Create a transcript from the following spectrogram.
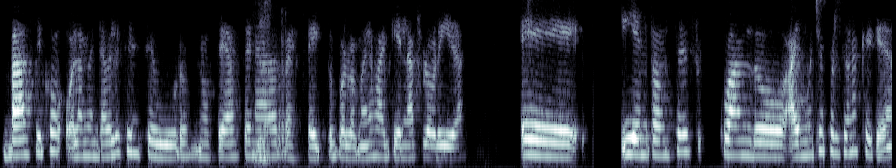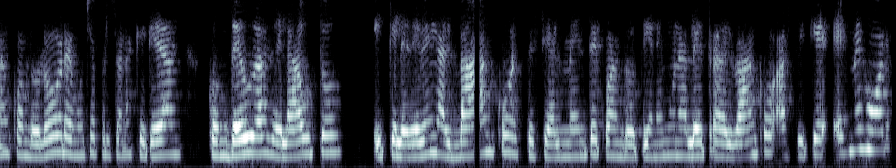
básico o lamentable sin seguro. No se hace nada al respecto, por lo menos aquí en la Florida. Eh, y entonces, cuando hay muchas personas que quedan con dolor, hay muchas personas que quedan con deudas del auto y que le deben al banco, especialmente cuando tienen una letra del banco. Así que es mejor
